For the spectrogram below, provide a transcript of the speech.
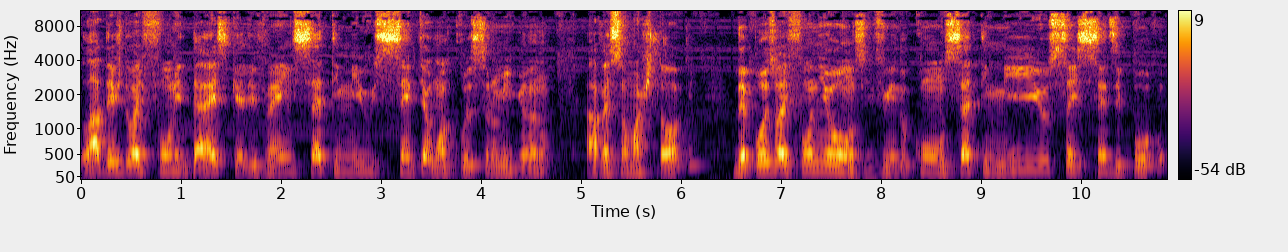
Lá desde o iPhone 10, que ele vem 7.100 e alguma coisa, se não me engano, a versão mais top. Depois o iPhone 11, vindo com 7.600 e pouco.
